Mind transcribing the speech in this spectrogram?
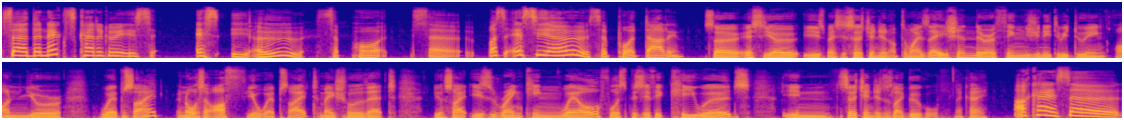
So the next category is SEO support. So what's SEO support, darling? So SEO is basically search engine optimization. There are things you need to be doing on your website and also off your website to make sure that your site is ranking well for specific keywords in search engines like Google. Okay. Okay, so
